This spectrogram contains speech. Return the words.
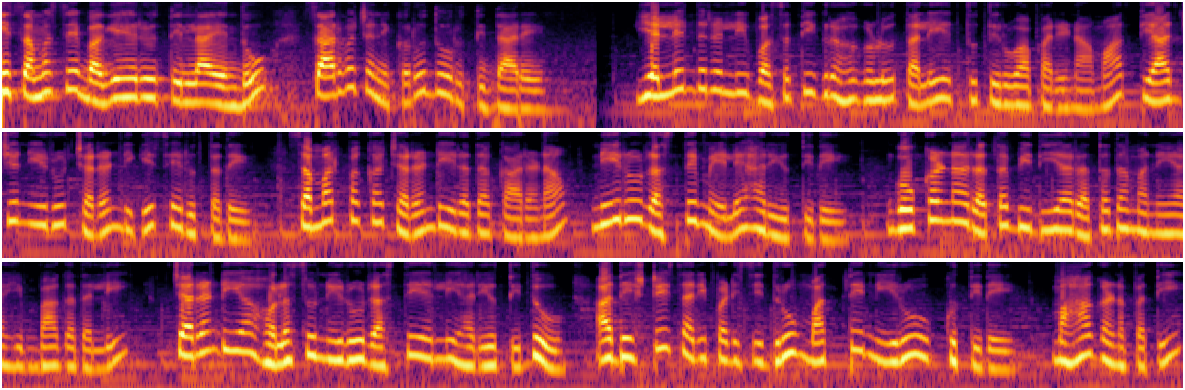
ಈ ಸಮಸ್ಯೆ ಬಗೆಹರಿಯುತ್ತಿಲ್ಲ ಎಂದು ಸಾರ್ವಜನಿಕರು ದೂರುತ್ತಿದ್ದಾರೆ. ಎಲ್ಲೆಂದರಲ್ಲಿ ವಸತಿ ಗೃಹಗಳು ತಲೆ ಎತ್ತುತ್ತಿರುವ ಪರಿಣಾಮ ತ್ಯಾಜ್ಯ ನೀರು ಚರಂಡಿಗೆ ಸೇರುತ್ತದೆ. ಸಮರ್ಪಕ ಚರಂಡಿ ಇರದ ಕಾರಣ ನೀರು ರಸ್ತೆ ಮೇಲೆ ಹರಿಯುತ್ತಿದೆ. ಗೋಕರ್ಣ ರಥಬೀದಿಯ ರಥದ ಮನೆಯ ಹಿಂಭಾಗದಲ್ಲಿ ಚರಂಡಿಯ ಹೊಲಸು ನೀರು ರಸ್ತೆಯಲ್ಲಿ ಹರಿಯುತ್ತಿದ್ದು, ಅದೆಷ್ಟೇ ಸರಿಪಡಿಸಿದ್ರೂ ಮತ್ತೆ ನೀರು ಉಕ್ಕುತ್ತಿದೆ. ಮಹಾಗಣಪತಿ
